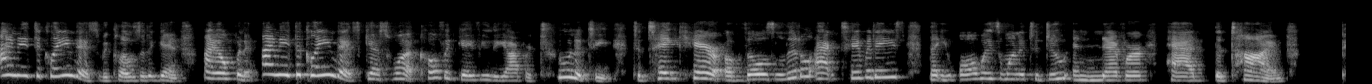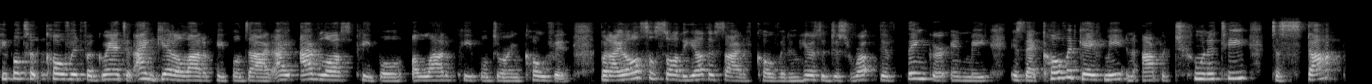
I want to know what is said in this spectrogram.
I need to clean this. We close it again. I open it. I need to clean this. Guess what? COVID gave you the opportunity to take care of those little activities that you always wanted to do and never had the time people took COVID for granted. I get a lot of people died. I, I've lost people, a lot of people during COVID, but I also saw the other side of COVID. And here's a disruptive thinker in me is that COVID gave me an opportunity to stop,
